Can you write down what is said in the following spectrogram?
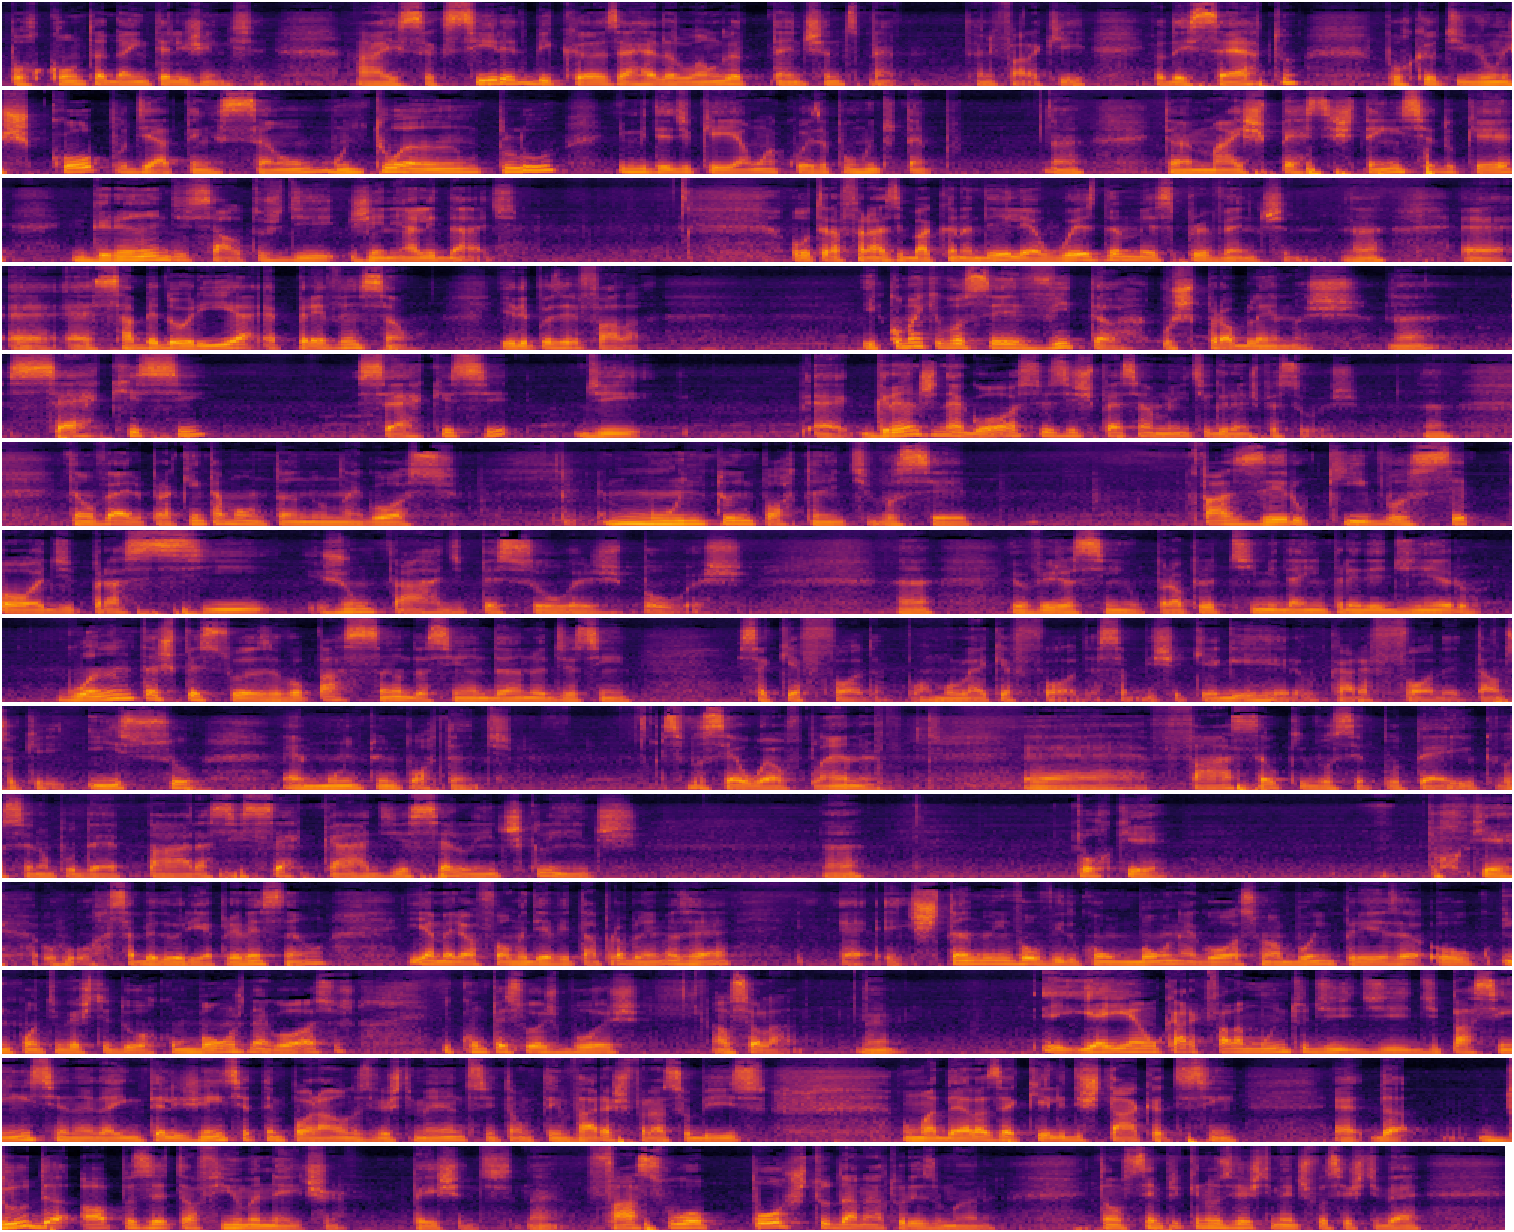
por conta da inteligência. I succeeded because I had a long attention span. Então ele fala que eu dei certo porque eu tive um escopo de atenção muito amplo e me dediquei a uma coisa por muito tempo. Né? Então é mais persistência do que grandes saltos de genialidade. Outra frase bacana dele é Wisdom is prevention. Né? É, é, é sabedoria é prevenção. E depois ele fala: e como é que você evita os problemas? Né? Cerque-se, cerque-se de é, grandes negócios e especialmente grandes pessoas. Né? Então, velho, para quem está montando um negócio, é muito importante você fazer o que você pode para se juntar de pessoas boas. Né? Eu vejo assim, o próprio time da Empreender Dinheiro, quantas pessoas eu vou passando assim, andando, eu digo assim, isso aqui é foda, pô, moleque é foda, essa bicha aqui é guerreira, o cara é foda e tal, não sei o que. Isso é muito importante. Se você é wealth planner, é, faça o que você puder e o que você não puder para se cercar de excelentes clientes. Né? Por quê? Porque a sabedoria é prevenção e a melhor forma de evitar problemas é estando envolvido com um bom negócio, uma boa empresa ou enquanto investidor com bons negócios e com pessoas boas ao seu lado. Né? E, e, aí é um cara que fala muito de, de, de, paciência, né, da inteligência temporal nos investimentos, então tem várias frases sobre isso. Uma delas é que ele destaca assim, é, the, do the opposite of human nature, patience, né? Faça o oposto da natureza humana. Então sempre que nos investimentos você estiver,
